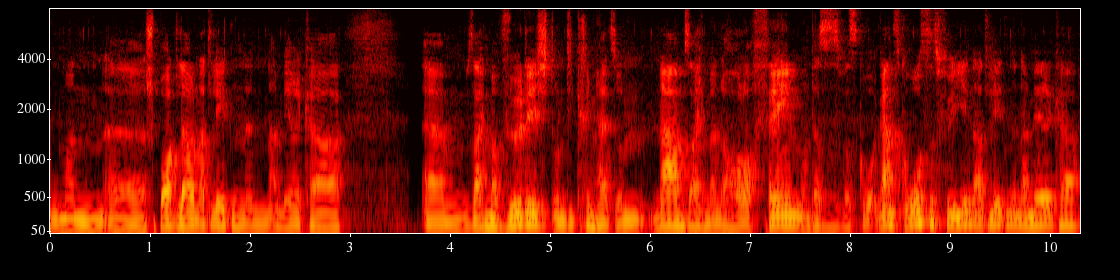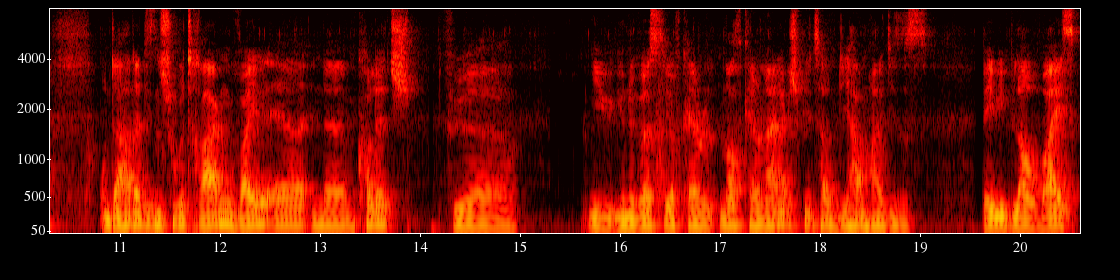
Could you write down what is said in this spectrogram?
wo man äh, Sportler und Athleten in Amerika, ähm, sag ich mal, würdigt und die kriegen halt so einen Namen, sag ich mal, in der Hall of Fame und das ist was gro ganz Großes für jeden Athleten in Amerika. Und da hat er diesen Schuh getragen, weil er in der College für die University of North Carolina gespielt hat und die haben halt dieses Baby Blau-Weiß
